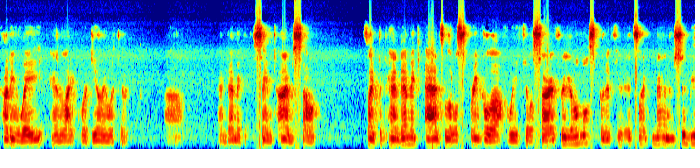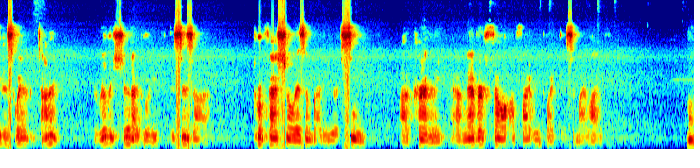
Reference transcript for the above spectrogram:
cutting weight and like we're dealing with the uh, pandemic at the same time. So it's like the pandemic adds a little sprinkle of we feel sorry for you almost, but if it's like man, it should be this way every time. It really should, I believe. This is uh, professionalism by the UFC uh, currently, and I've never felt a fight week like this in my life. A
